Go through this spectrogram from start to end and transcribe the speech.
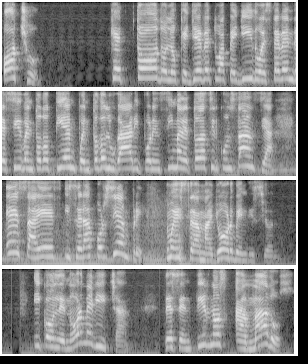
Ocho que todo lo que lleve tu apellido esté bendecido en todo tiempo, en todo lugar y por encima de toda circunstancia. Esa es y será por siempre nuestra mayor bendición. Y con la enorme dicha de sentirnos amados,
